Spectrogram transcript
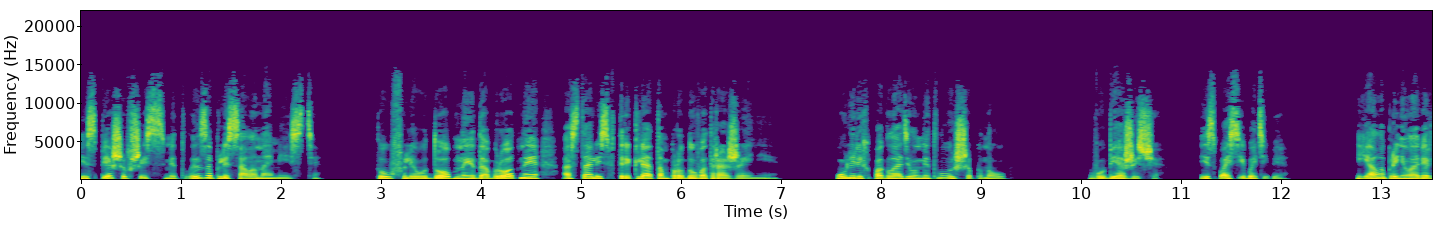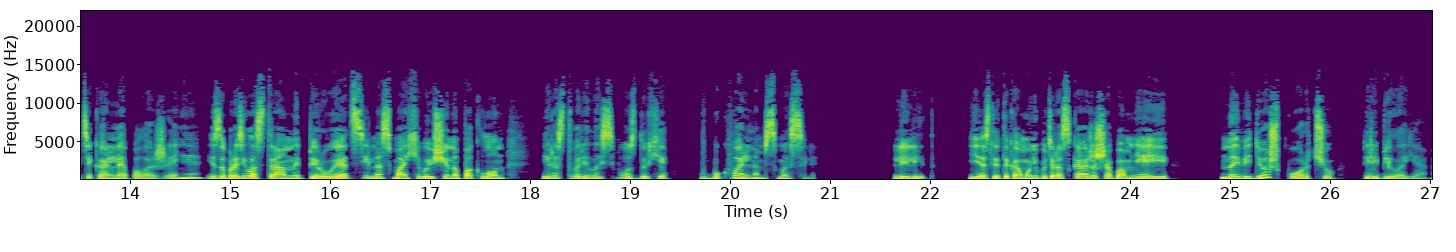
и, спешившись с метлы, заплясала на месте. Туфли, удобные и добротные, остались в треклятом пруду в отражении. Ульрих погладил метлу и шепнул. «В убежище. И спасибо тебе. Яла приняла вертикальное положение, изобразила странный пируэт, сильно смахивающий на поклон, и растворилась в воздухе, в буквальном смысле. «Лилит, если ты кому-нибудь расскажешь обо мне и...» «Наведешь порчу», — перебила я.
